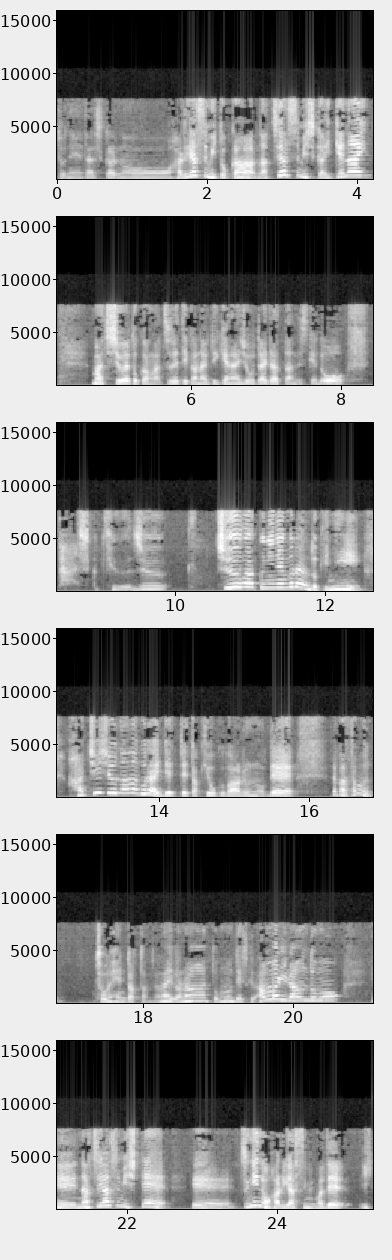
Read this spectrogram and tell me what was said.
とね確かの春休みとか夏休みしか行けない、まあ、父親とかが連れて行かないといけない状態だったんですけど確か90中学2年ぐらいの時に87ぐらい出てた記憶があるのでだから多分その辺だったんじゃないかなと思うんですけどあんまりラウンドも、えー、夏休みしてえー、次の春休みまで1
